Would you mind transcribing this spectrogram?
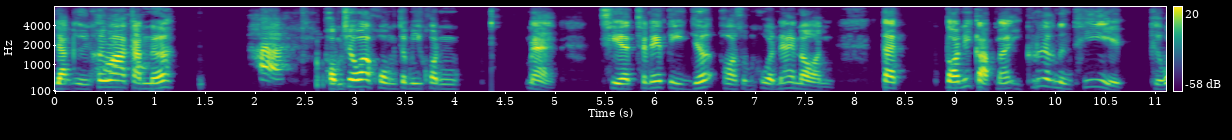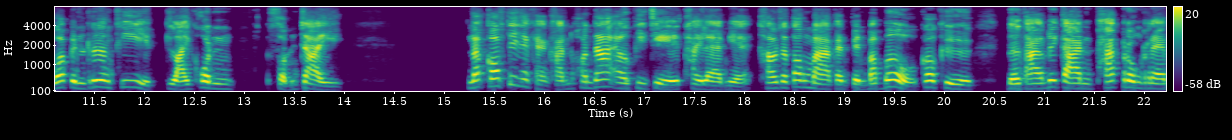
อย่างอื่นค่อยว่ากันเนอะ ค่ะ ผมเชื่อว่าคงจะมีคนแหมเชียร์ชเนตีเยอะพอสมควรแน่นอน แต่ตอนนี้กลับมาอีกเรื่องหนึ่งที่ถือว่าเป็นเรื่องที่หลายคนสนใจ นักกอล์ฟที่จะแข่งขัน Honda LPGA Thailand เนี่ย เขาจะต้องมากันเป็น bubble ก็คือเดินทางด้วยการพักโรงแรม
